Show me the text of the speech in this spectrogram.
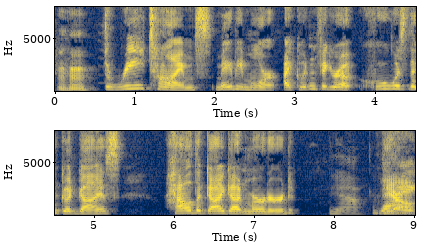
mm-hmm. three times, maybe more. I couldn't figure out who was the good guys, how the guy got murdered, Yeah. why Yeah.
